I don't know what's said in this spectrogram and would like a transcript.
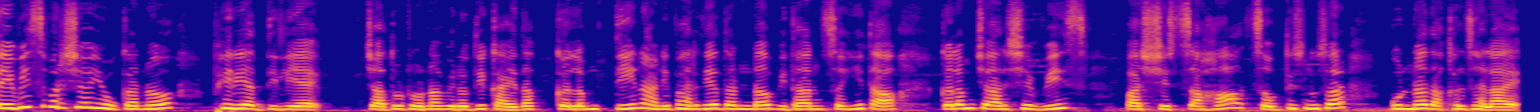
तेवीस वर्षीय युवकानं फिर्याद दिली आहे जादूटोणा विरोधी कायदा कलम तीन आणि भारतीय दंड विधान संहिता कलम चारशे वीस पाचशे सहा चौतीसनुसार गुन्हा दाखल झाला आहे.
